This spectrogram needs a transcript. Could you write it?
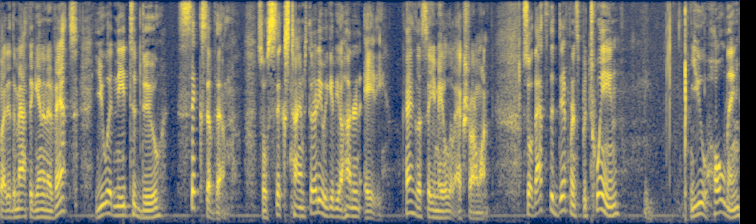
So I did the math again in advance. You would need to do six of them. So six times 30 would give you 180. Okay, let's say you made a little extra on one. So that's the difference between you holding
